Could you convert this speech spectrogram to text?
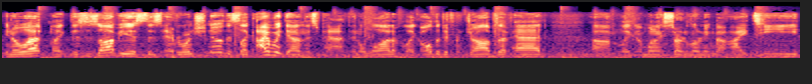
you know what? Like this is obvious. This everyone should know this. Like I went down this path in a lot of like all the different jobs I've had. Um, like when I started learning about IT,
